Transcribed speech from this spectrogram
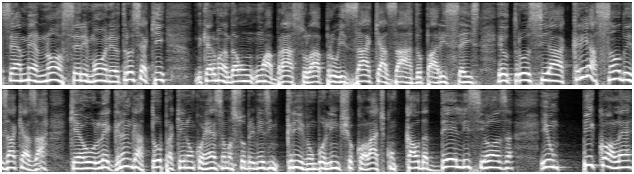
sem a menor cerimônia. Eu trouxe aqui, quero mandar um, um abraço lá pro Isaac Azar do Paris 6. Eu trouxe a criação do Isaac Azar, que é o Le Grand Gâteau, para quem não conhece, é uma sobremesa incrível, um bolinho de chocolate com calda deliciosa e um picolé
